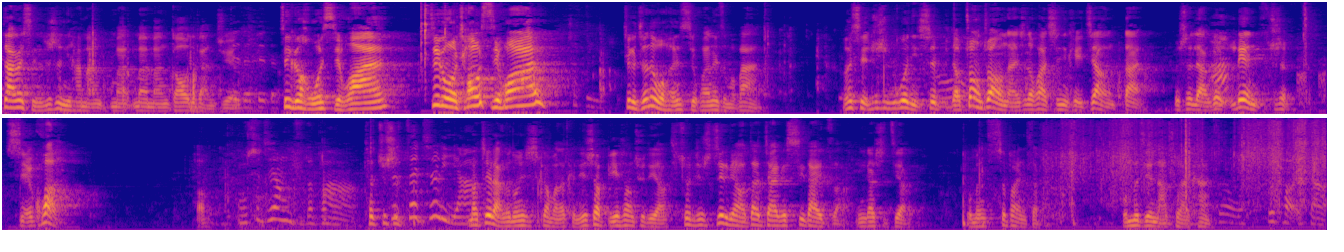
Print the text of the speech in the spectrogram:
第二个显得就是你还蛮蛮蛮蛮高的感觉。对的对的这个我喜欢，这个我超喜欢，这个真的我很喜欢，那怎么办？而且就是如果你是比较壮壮的男生的话，其实你可以这样戴，就是两个啊链子就是斜挎。不是这样子的吧？它就是在这里呀、那这两个东西是干嘛的？肯定是要别上去的呀。所以就是这里面要再加一个细带子啊，应该是这样。我们示范一下，我们直接拿出来看，对，我思考一下啊。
